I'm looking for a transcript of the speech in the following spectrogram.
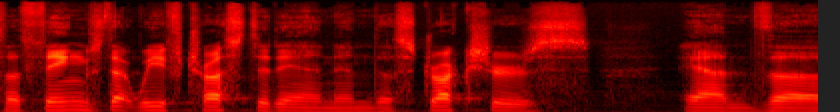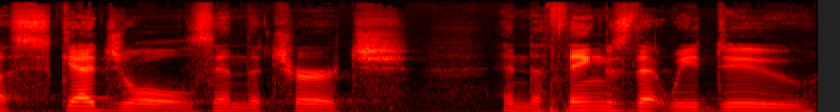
the things that we've trusted in and the structures and the schedules in the church and the things that we do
